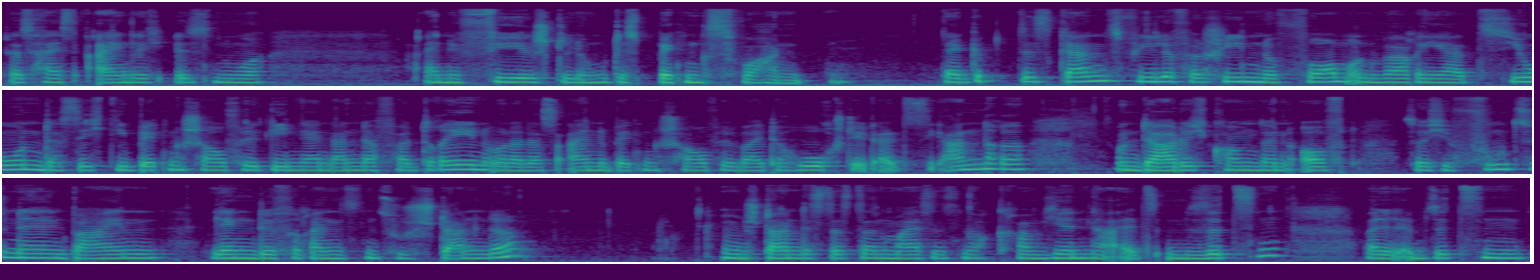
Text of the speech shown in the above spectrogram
Das heißt, eigentlich ist nur eine Fehlstellung des Beckens vorhanden. Da gibt es ganz viele verschiedene Formen und Variationen, dass sich die Beckenschaufel gegeneinander verdrehen oder dass eine Beckenschaufel weiter hoch steht als die andere. Und dadurch kommen dann oft solche funktionellen Beinlängendifferenzen zustande. Im Stand ist das dann meistens noch gravierender als im Sitzen, weil im Sitzen,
